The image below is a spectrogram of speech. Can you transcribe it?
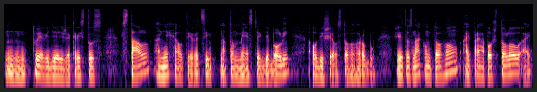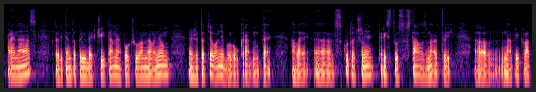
mm, tu je vidieť, že Kristus vstal a nechal tie veci na tom mieste, kde boli a odišiel z toho hrobu. Že je to znakom toho aj pre apoštolov, aj pre nás, ktorí tento príbeh čítame a počúvame o ňom, že to telo nebolo ukradnuté ale e, skutočne Kristus vstal z mŕtvych. E, napríklad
